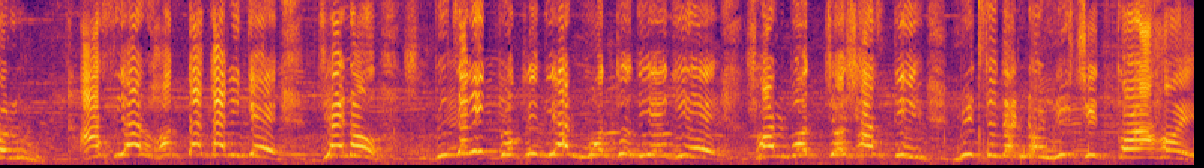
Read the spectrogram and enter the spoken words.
করুন। আসিয়ার হত্যাকারীকে বিচারিক প্রক্রিয়ার মধ্য দিয়ে গিয়ে সর্বোচ্চ শাস্তি মৃত্যুদণ্ড নিশ্চিত করা হয়।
